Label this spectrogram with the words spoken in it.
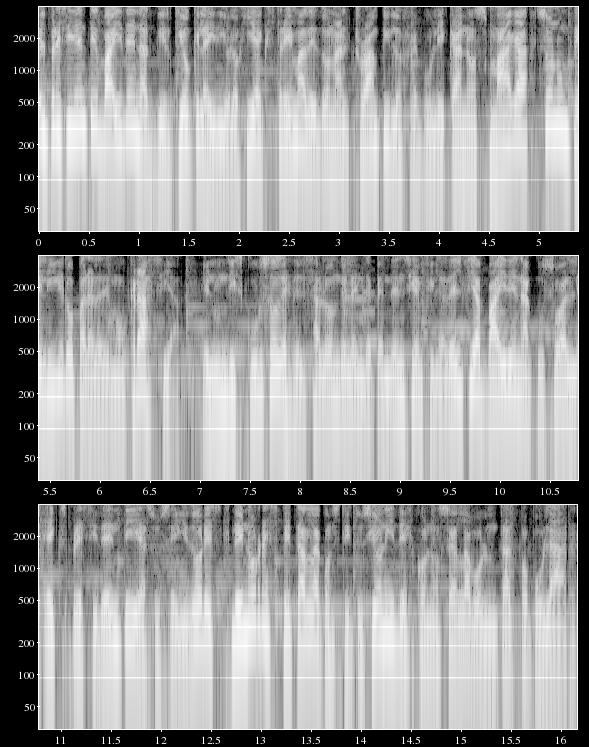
El presidente Biden advirtió que la ideología extrema de Donald Trump y los republicanos MAGA son un peligro para la democracia. En un discurso desde el Salón de la Independencia en Filadelfia, Biden acusó al expresidente y a sus seguidores de no respetar la Constitución y desconocer la voluntad popular.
